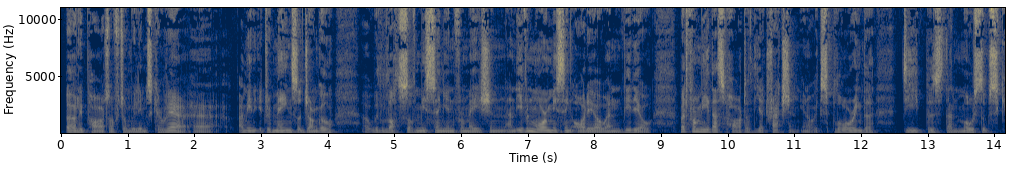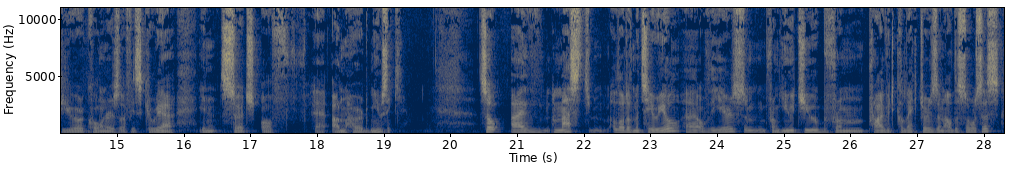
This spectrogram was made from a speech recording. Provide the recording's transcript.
early part of John Williams' career. Uh, I mean, it remains a jungle uh, with lots of missing information and even more missing audio and video. But for me, that's part of the attraction, you know, exploring the deepest and most obscure corners of his career in search of uh, unheard music. So I've amassed a lot of material uh, over the years um, from YouTube, from private collectors and other sources.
